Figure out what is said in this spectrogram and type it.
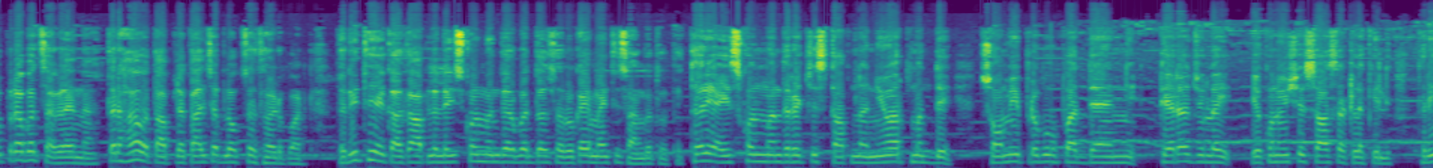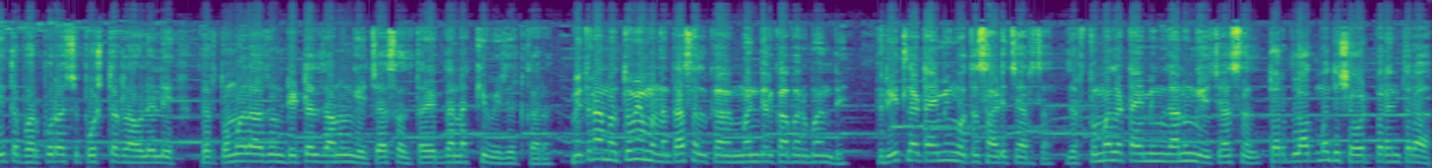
सुप्रभात सगळ्यांना. तर हा होता आपल्या कालच्या ब्लॉगचा थर्ड पार्ट तर इथे काका आपल्याला इस्कॉन मंदिराबद्दल सर्व काही माहिती सांगत होते. तर या इस्कॉन मंदिराची स्थापना न्यूयॉर्कमध्ये स्वामी प्रभू उपाध्यायांनी तेरा जुलै एकोणीसशे सहासष्ट ला केली. तर इथं भरपूर असे पोस्टर लावलेले तर तुम्हाला अजून डिटेल जाणून घ्यायचे असेल तर एकदा नक्की व्हिजिट करा. मित्रांनो तुम्ही म्हणत असाल का मंदिर का बरं बंद आहे? तर इथला टायमिंग होता साडेचारचा. जर तुम्हाला टायमिंग जाणून घ्यायचे असेल तर ब्लॉगमध्ये शेवटपर्यंत राहा.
